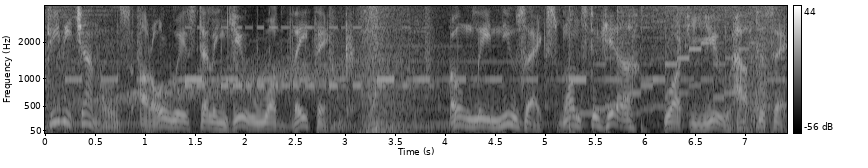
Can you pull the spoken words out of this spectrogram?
TV channels are always telling you what they think. Only NewsX wants to hear what you have to say.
